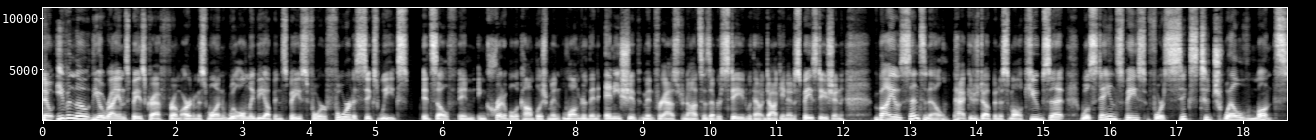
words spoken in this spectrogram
Now, even though the Orion spacecraft from Artemis 1 will only be up in space for four to six weeks, itself an incredible accomplishment, longer than any ship meant for astronauts has ever stayed without docking at a space station. BioSentinel, packaged up in a small CubeSat, will stay in space for 6 to 12 months,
